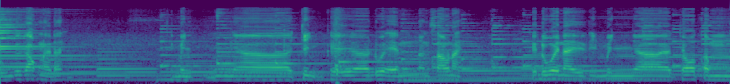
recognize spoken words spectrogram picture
đúng cái góc này đây. Thì mình uh, chỉnh cái đuôi én đằng sau này. Cái đuôi này thì mình uh, cho tầm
